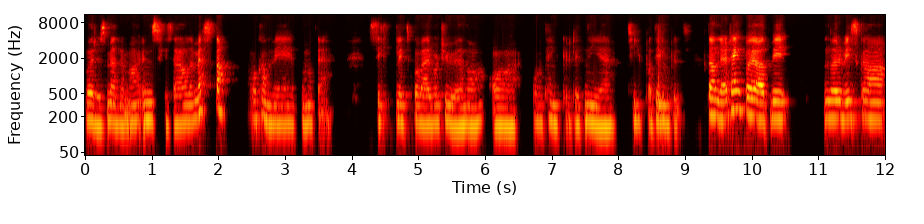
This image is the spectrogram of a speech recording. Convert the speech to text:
våre medlemmer ønsker seg av det mest. da. Og kan vi på en måte sitte litt på hver vår tue nå og, og tenke ut litt nye typer tilbud. Det andre jeg har tenkt på, er at vi når vi skal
